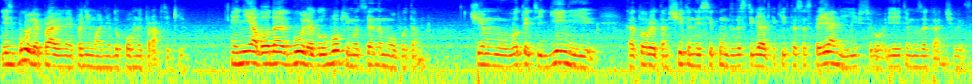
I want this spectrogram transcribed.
есть более правильное понимание духовной практики. И они обладают более глубоким и ценным опытом, чем вот эти гении, которые там в считанные секунды достигают каких-то состояний, и все, и этим и заканчивается.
